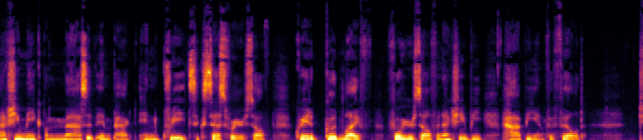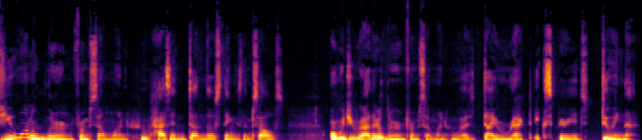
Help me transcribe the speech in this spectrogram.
actually make a massive impact and create success for yourself, create a good life for yourself, and actually be happy and fulfilled, do you want to learn from someone who hasn't done those things themselves? Or would you rather learn from someone who has direct experience doing that?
